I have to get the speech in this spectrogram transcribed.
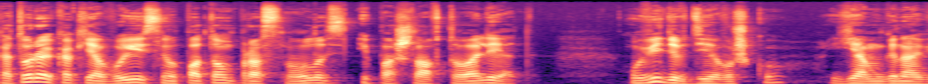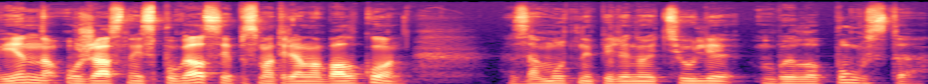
которая, как я выяснил, потом проснулась и пошла в туалет. Увидев девушку, я мгновенно ужасно испугался и посмотрел на балкон. За мутной пеленой тюли было пусто.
